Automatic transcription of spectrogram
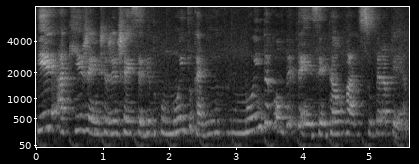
E aqui, gente, a gente é recebido com muito carinho, com muita competência, então vale super a pena.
